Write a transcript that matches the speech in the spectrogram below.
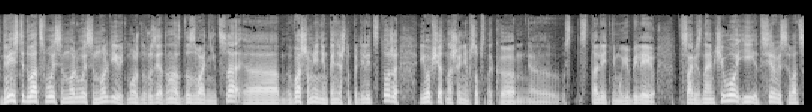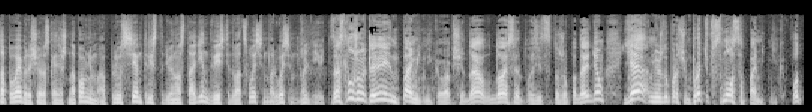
228-08-09, можно, друзья, до нас дозвониться. Э, вашим мнением, конечно, поделиться тоже. И вообще отношением, собственно, к э, столетнему юбилею. Сами знаем чего. И сервисы WhatsApp и Viber, еще раз, конечно, напомним. Плюс 7 391 228 08 09. Заслуживает ли Ленин памятника вообще, да? Давай с этой позиции тоже подойдем. Я, между прочим, против сноса памятников. Вот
